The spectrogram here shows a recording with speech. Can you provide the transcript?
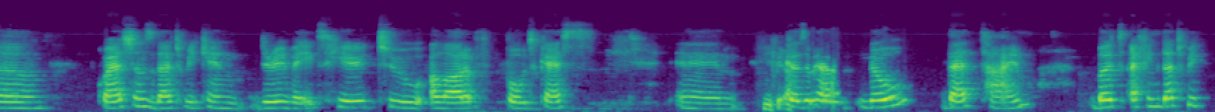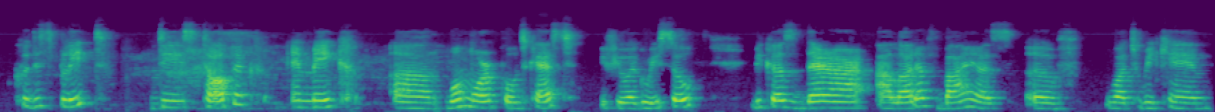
um, questions that we can derivate here to a lot of podcasts. And Yeah. because we have no that time, but I think that we could split this topic and make um, one more podcast if you agree so, because there are a lot of bias of what we can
